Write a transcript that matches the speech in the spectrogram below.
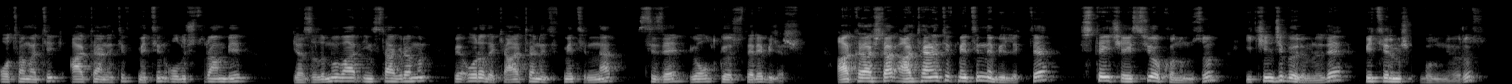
otomatik alternatif metin oluşturan bir yazılımı var Instagram'ın ve oradaki alternatif metinler size yol gösterebilir. Arkadaşlar alternatif metinle birlikte Stage SEO konumuzun ikinci bölümünü de bitirmiş bulunuyoruz.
